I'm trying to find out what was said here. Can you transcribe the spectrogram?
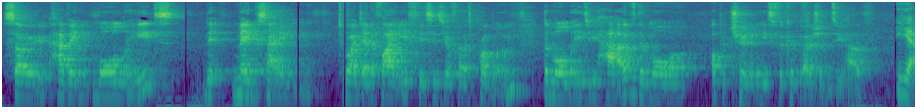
So having more leads, that Meg saying to identify if this is your first problem, the more leads you have, the more opportunities for conversions you have. Yeah,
